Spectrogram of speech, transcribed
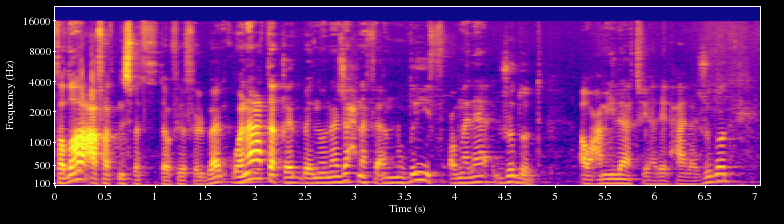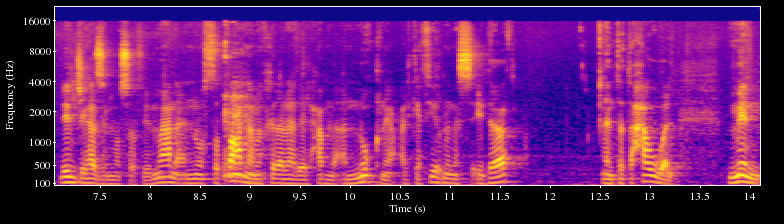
تضاعفت نسبة التوفير في البنك ونعتقد بأنه نجحنا في أن نضيف عملاء جدد أو عميلات في هذه الحالة جدد للجهاز المصرفي بمعنى أنه استطعنا من خلال هذه الحملة أن نقنع الكثير من السيدات أن تتحول من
